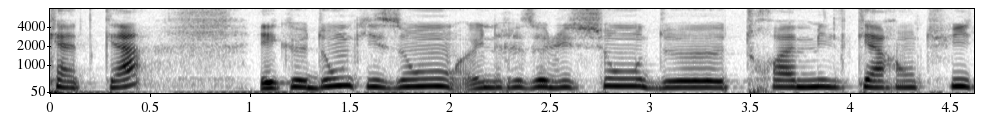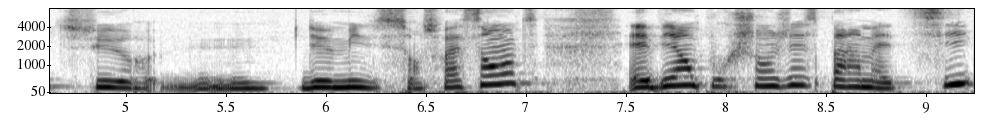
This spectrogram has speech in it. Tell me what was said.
4K, et que donc ils ont une résolution de 3048 sur 2160, eh bien pour changer ce paramètre-ci,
